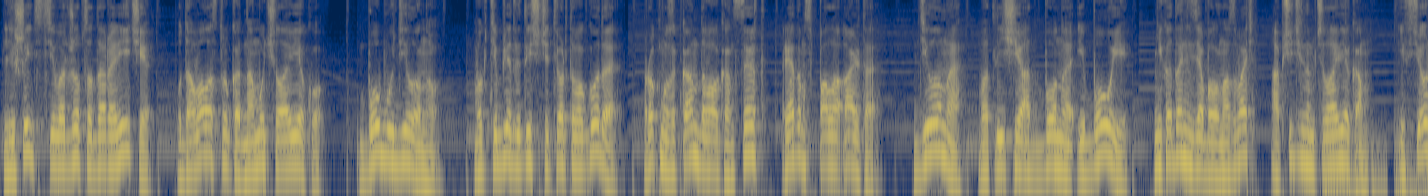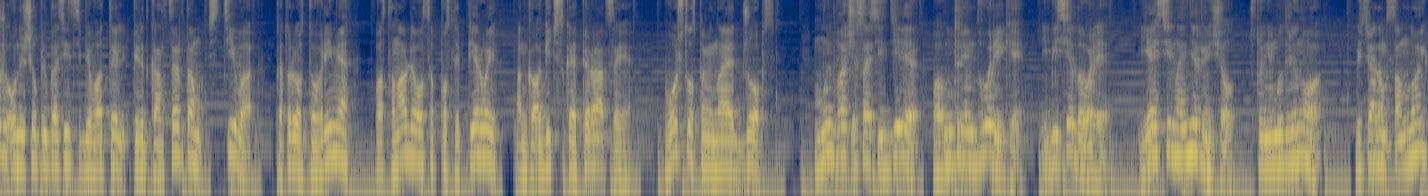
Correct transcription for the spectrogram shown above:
Лишить Стива Джобса дара речи удавалось только одному человеку Бобу Дилану. В октябре 2004 года рок-музыкант давал концерт рядом с Пало Альто. Дилана, в отличие от Бона и Боуи, никогда нельзя было назвать общительным человеком. И все же он решил пригласить себе в отель перед концертом Стива, который в то время восстанавливался после первой онкологической операции. Вот что вспоминает Джобс. Мы два часа сидели во внутреннем дворике и беседовали. Я сильно нервничал, что не мудрено, ведь рядом со мной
